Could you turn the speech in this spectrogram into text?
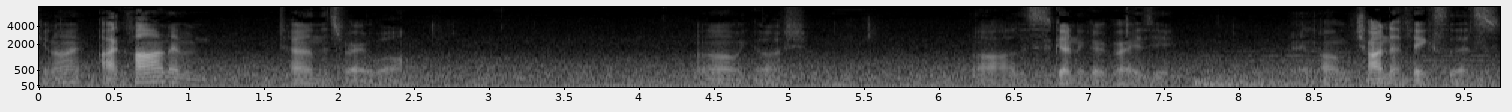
Can I? I can't even turn this very well. Oh my gosh. Oh, this is gonna go crazy. I'm trying to fix this.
